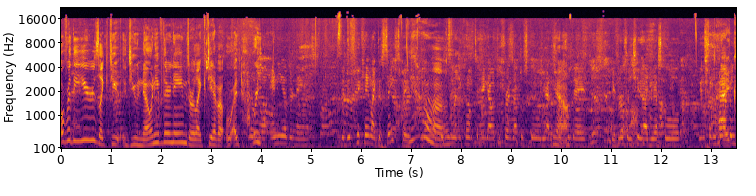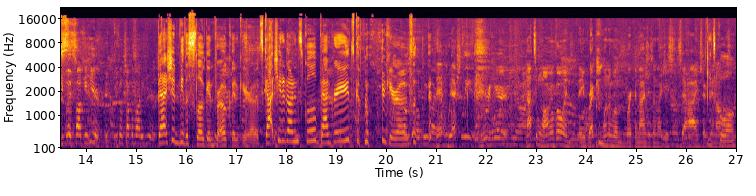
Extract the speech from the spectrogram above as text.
over the years? Like, do you do you know any of their names, or like, do you have a? Or, uh, I don't you- know any of their names, but this became like the safe space. You know, like, this is where you come to hang out with your friends after school. You had a Yeah. stressful day. Your girlfriend cheated on you at school. You know, something happened. You Yikes. can talk it here. You can talk about it here. that should be the slogan for Oakland Gyros. Got cheated on in school, bad grades, come to Oakland Gyros. We actually we were here not too long ago and they rec- one of them recognized us and like just said hi and checked That's in on cool.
